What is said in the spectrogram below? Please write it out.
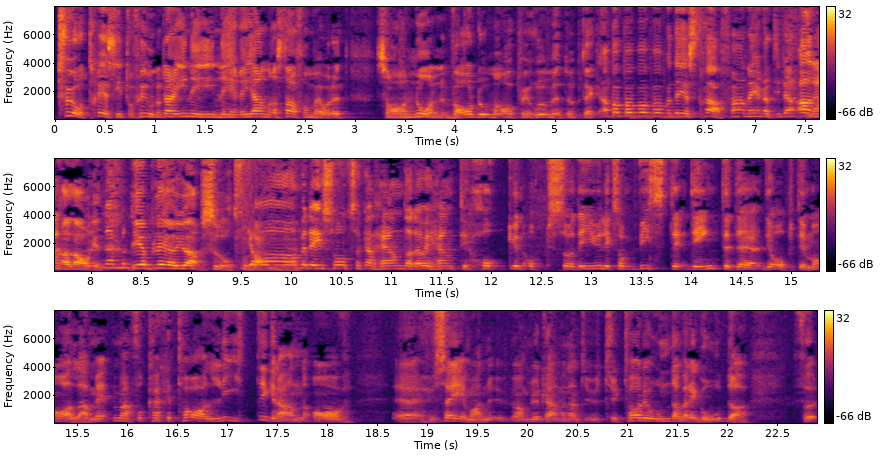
två, tre situationer där inne i, nere i andra straffområdet så har någon valdomare uppe i rummet upptäckt att det är straff här nere till det andra nej, laget. Nej, men, det blir ju absurt för Ja, men det är sånt som kan hända. Det har ju hänt i hockeyn också. Det är ju liksom, visst, det, det är inte det, det, optimala, men man får kanske ta lite grann av, eh, hur säger man, man brukar använda ett uttryck, ta det onda med det goda. För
